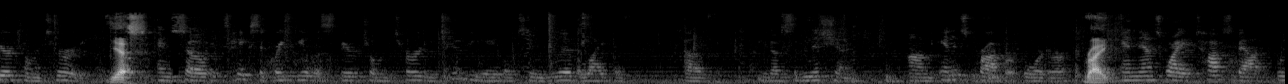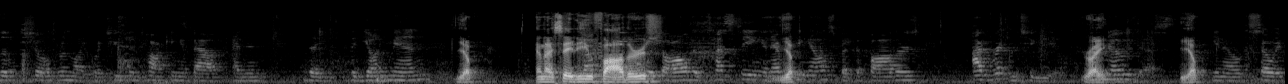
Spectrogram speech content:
Spiritual maturity. Yes. And so it takes a great deal of spiritual maturity to be able to live a life of, of, you know, submission, um, in its proper order. Right. And that's why it talks about little children, like what you've been talking about, and then the, the young men. Yep. And I say to you, fathers, With all the testing and Yep. everything else, but the fathers, I've written to you. Right. You know this. Yep. You know, so it,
